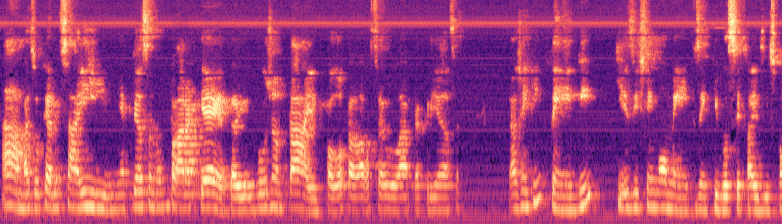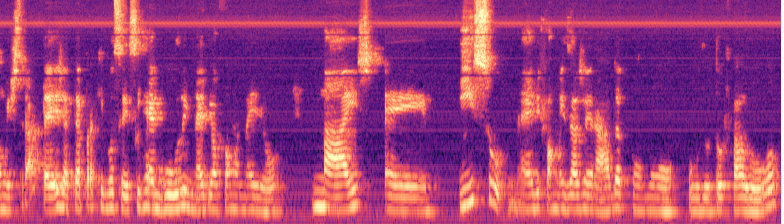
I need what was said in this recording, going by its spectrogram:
ah, mas eu quero sair, minha criança não para quieta, eu vou jantar, e coloca lá o celular para a criança. A gente entende que existem momentos em que você faz isso como estratégia, até para que você se regule né, de uma forma melhor, mas é, isso, né, de forma exagerada, como o doutor falou,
